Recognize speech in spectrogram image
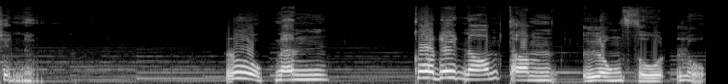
ที่หนึ่ง ลูกนั้นก็ได้น้อมทำลงสู่โลก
